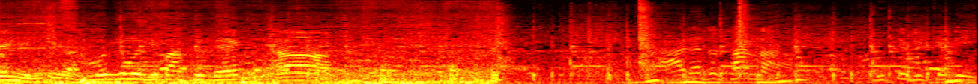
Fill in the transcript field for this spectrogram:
দেখি মুরগি মুরগি পাতি দেখ। হ্যাঁ। আরে তো ঠান্ডা ঢুকে ঢুকে। দিই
